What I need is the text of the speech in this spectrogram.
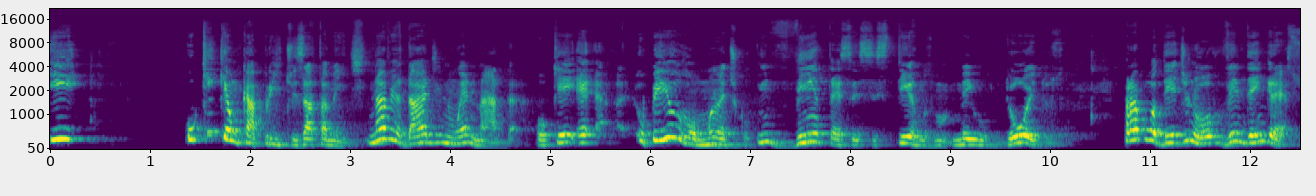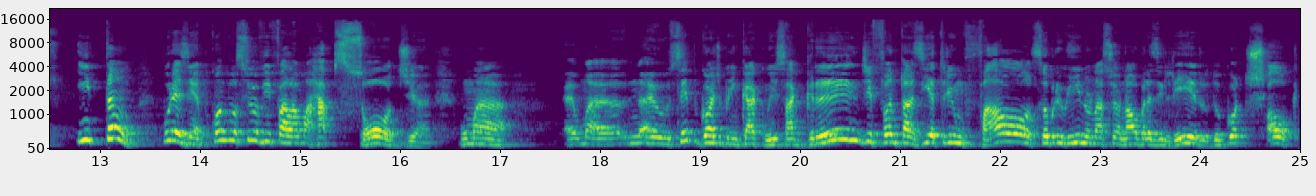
E o que, que é um capricho exatamente? Na verdade, não é nada, ok? É, o período romântico inventa esses, esses termos meio doidos para poder, de novo, vender ingresso. Então, por exemplo, quando você ouvir falar uma rapsódia, uma é uma, eu sempre gosto de brincar com isso, a grande fantasia triunfal sobre o hino nacional brasileiro, do Gottschalk.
